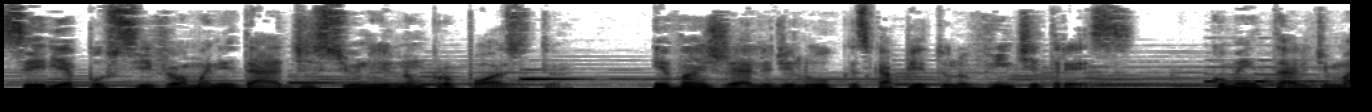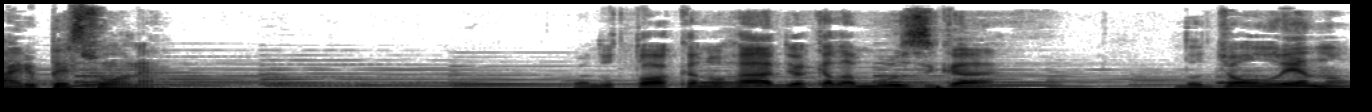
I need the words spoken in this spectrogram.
Seria possível a humanidade se unir num propósito. Evangelho de Lucas capítulo 23. Comentário de Mário Persona. Quando toca no rádio aquela música do John Lennon,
